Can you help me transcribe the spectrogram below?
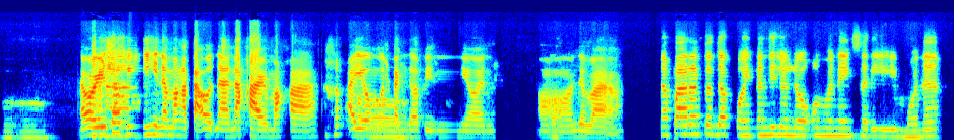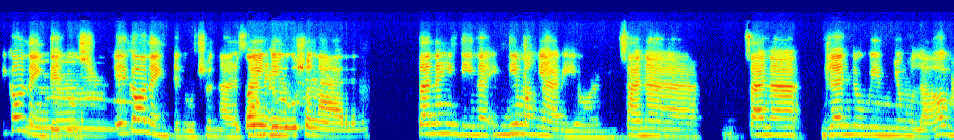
Oo. Or Ah. sabihin ng mga tao na nakarma ka, ayaw mo Oo. tanggapin 'yon. Oo, 'di ba? na parang to the point na niloloko mo na yung sarili mo na ikaw na yung Mm. delusion. Ikaw na yung delusional. Ikaw yung delusional. Sana hindi na hindi mangyari yon. Sana sana genuine yung love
